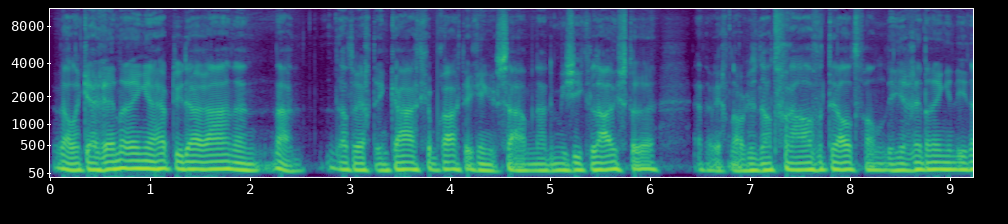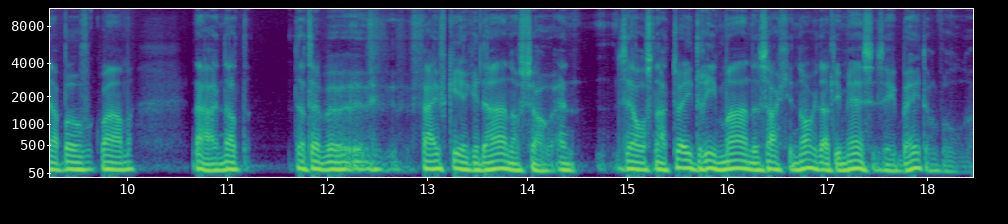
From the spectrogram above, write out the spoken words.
welke herinneringen hebt u daaraan. En nou, dat werd in kaart gebracht. En gingen samen naar de muziek luisteren. En er werd nog eens dat verhaal verteld van de herinneringen die naar boven kwamen. Nou, dat, dat hebben we vijf keer gedaan of zo. En zelfs na twee, drie maanden zag je nog dat die mensen zich beter voelden.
